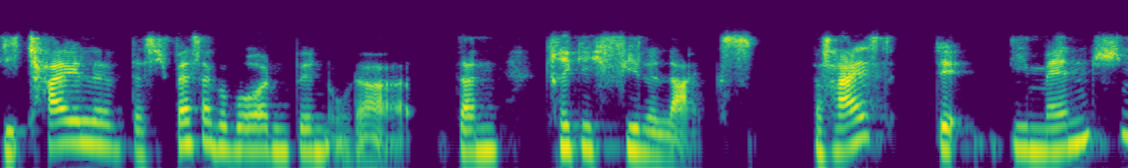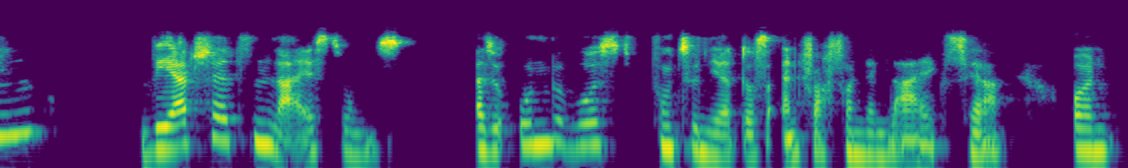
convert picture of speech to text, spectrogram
die teile, dass ich besser geworden bin oder dann kriege ich viele Likes. Das heißt, die, die Menschen wertschätzen Leistungs. Also unbewusst funktioniert das einfach von den Likes her. Und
